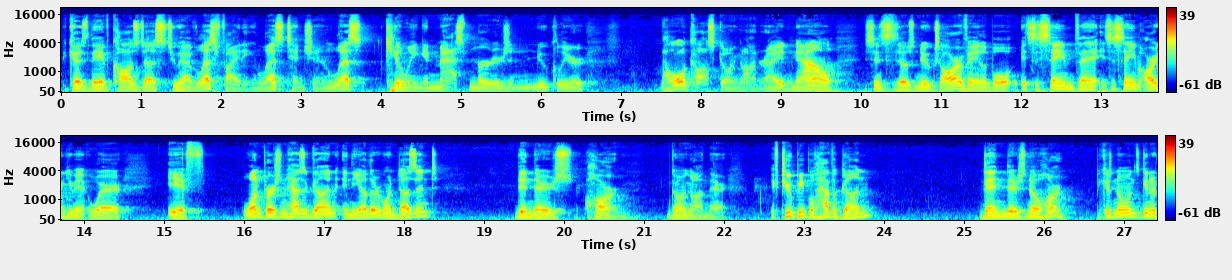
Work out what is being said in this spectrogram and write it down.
because they have caused us to have less fighting, less tension, less killing and mass murders and nuclear holocaust going on right now since those nukes are available it's the same thing it's the same argument where if one person has a gun and the other one doesn't then there's harm going on there. If two people have a gun then there's no harm because no one's gonna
